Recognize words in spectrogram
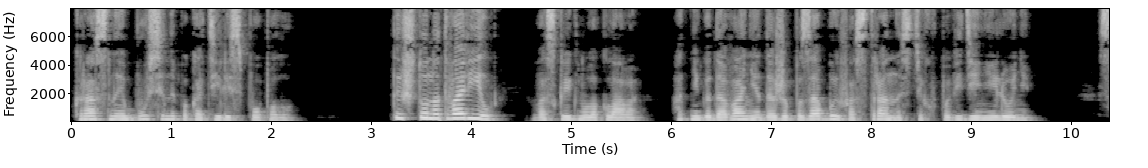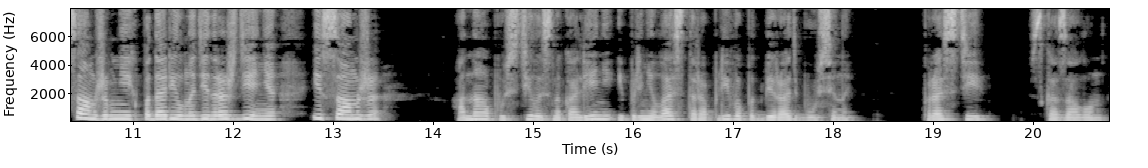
Красные бусины покатились по полу. «Ты что натворил?» — воскликнула Клава, от негодования даже позабыв о странностях в поведении Лени. «Сам же мне их подарил на день рождения, и сам же...» Она опустилась на колени и принялась торопливо подбирать бусины. «Прости», — сказал он,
